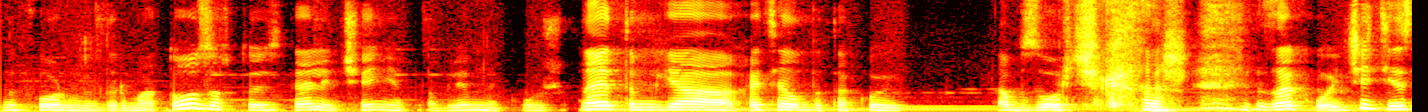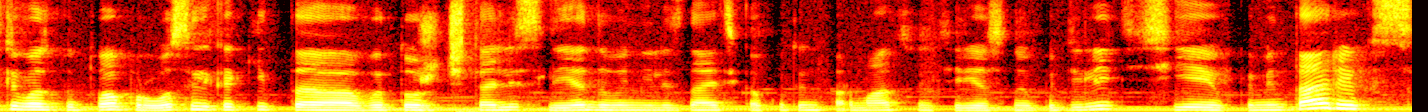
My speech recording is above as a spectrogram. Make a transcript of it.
акнеформных дерматозов, то есть для лечения проблемной кожи. На этом я хотела бы такой обзорчик наш закончить. Если у вас будут вопросы или какие-то вы тоже читали исследования или знаете какую-то информацию интересную, поделитесь ею в комментариях с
